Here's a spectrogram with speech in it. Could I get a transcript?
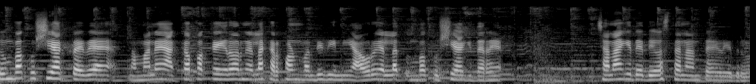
ತುಂಬ ಖುಷಿ ಆಗ್ತಾ ಇದೆ. ನಮ್ಮ ಮನೆ ಅಕ್ಕಪಕ್ಕ ಇರೋರ್ನೆಲ್ಲ ಕರ್ಕೊಂಡು ಬಂದಿದ್ದೀನಿ. ಅವರು ಎಲ್ಲ ತುಂಬ ಖುಷಿಯಾಗಿದ್ದಾರೆ. ಚೆನ್ನಾಗಿದೆ ದೇವಸ್ಥಾನ ಅಂತ ಹೇಳಿದರು.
